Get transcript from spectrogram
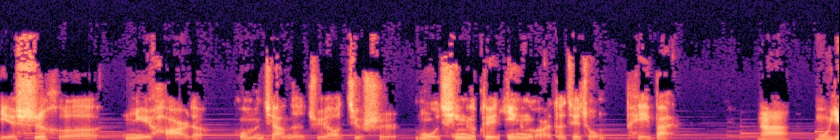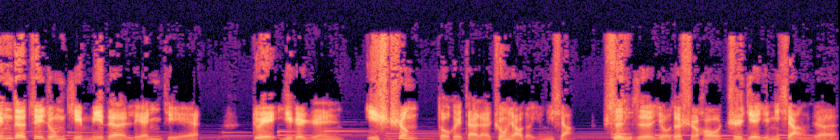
也适合女孩的。我们讲的主要就是母亲对婴儿的这种陪伴。那母婴的这种紧密的连结，对一个人一生都会带来重要的影响，甚至有的时候直接影响着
